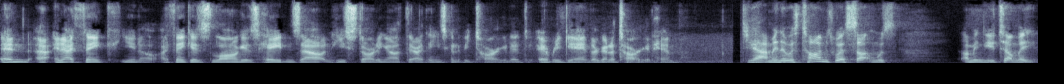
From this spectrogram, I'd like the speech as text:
and uh, and I think you know, I think as long as Haden's out and he's starting out there, I think he's going to be targeted every game. They're going to target him. Yeah, I mean, there was times where Sutton was. I mean, you tell me.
